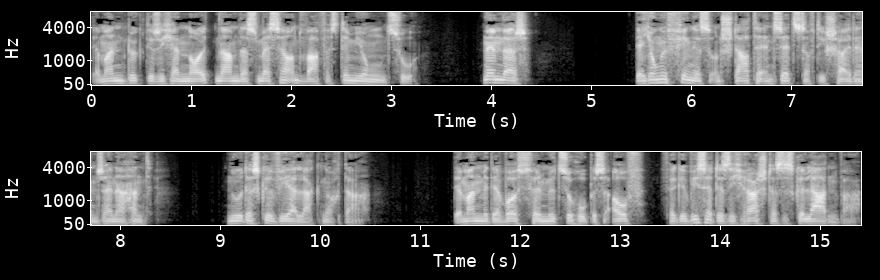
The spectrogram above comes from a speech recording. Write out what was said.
Der Mann bückte sich erneut, nahm das Messer und warf es dem Jungen zu. Nimm das. Der Junge fing es und starrte entsetzt auf die Scheide in seiner Hand. Nur das Gewehr lag noch da. Der Mann mit der Wolfsfellmütze hob es auf, vergewisserte sich rasch, dass es geladen war.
